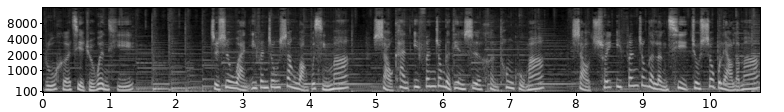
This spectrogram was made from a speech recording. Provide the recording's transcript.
如何解决问题。只是晚一分钟上网不行吗？少看一分钟的电视很痛苦吗？少吹一分钟的冷气就受不了了吗？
